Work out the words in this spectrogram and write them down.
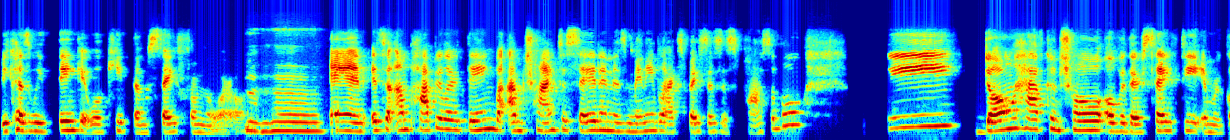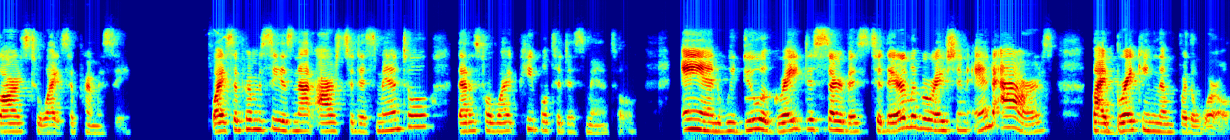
because we think it will keep them safe from the world. Mm-hmm. And it's an unpopular thing, but I'm trying to say it in as many Black spaces as possible. We don't have control over their safety in regards to white supremacy. White supremacy is not ours to dismantle, that is for white people to dismantle. And we do a great disservice to their liberation and ours by breaking them for the world.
